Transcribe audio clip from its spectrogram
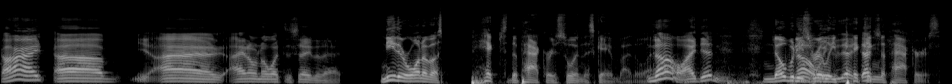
All right. Uh, I I don't know what to say to that. Neither one of us picked the Packers to win this game, by the way. No, I didn't. Nobody's no, really that, picking the Packers.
